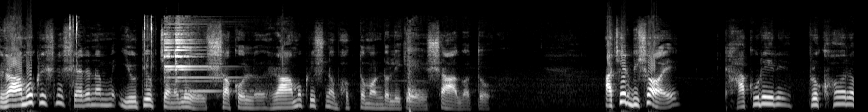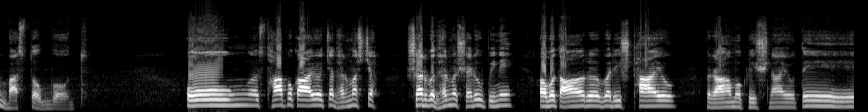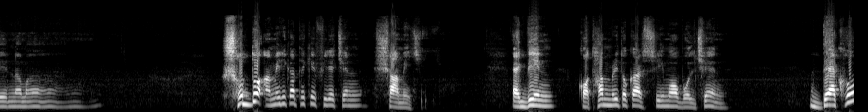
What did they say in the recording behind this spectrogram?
Ramakrishna শরণম YouTube চ্যানেলে সকল রামকৃষ্ণ ভক্তমণ্ডলীকে স্বাগত। আজকের বিষয়, ঠাকুরের প্রখর বাস্তববোধ। ওং স্থাপকায় চ ধর্মশ্চ সর্বধর্মস্বরূপিণে অবতার বরিষ্ঠায় রামকৃষ্ণায় তে নমঃ। সদ্য আমেরিকা থেকে ফিরেছেন স্বামীজি। একদিন কথামৃতকার শ্রীম বলছেন, দেখো,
